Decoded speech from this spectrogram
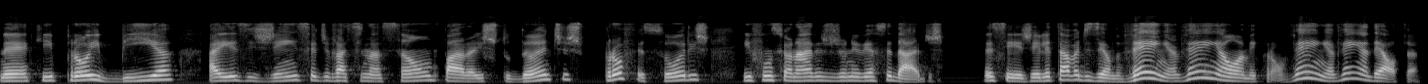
né, que proibia a exigência de vacinação para estudantes, professores e funcionários de universidades. Ou seja, ele estava dizendo: venha, venha, Omicron, venha, venha, Delta,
